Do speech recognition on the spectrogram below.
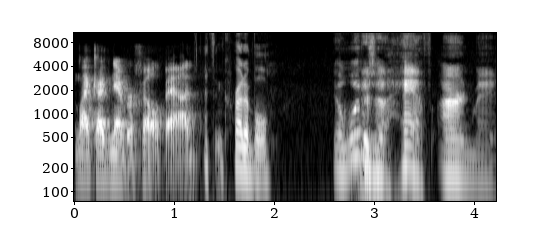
like I'd never felt bad. That's incredible. Now, what is a half Ironman?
